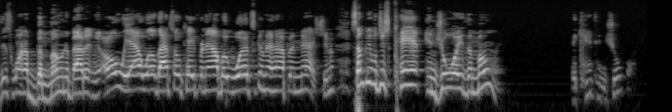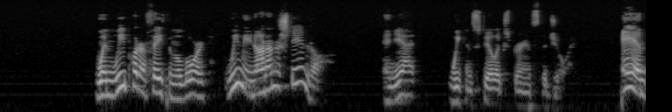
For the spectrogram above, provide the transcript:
just want to bemoan about it and, oh yeah, well, that's okay for now, but what's going to happen next? You know, some people just can't enjoy the moment. They can't enjoy. When we put our faith in the Lord, we may not understand it all. And yet, we can still experience the joy. And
